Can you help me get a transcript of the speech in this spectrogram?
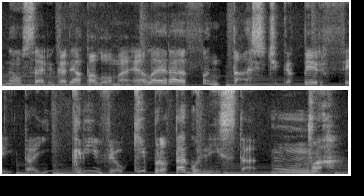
Não, sério, cadê a Paloma? Ela era fantástica, perfeita, incrível, que protagonista. Mua.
